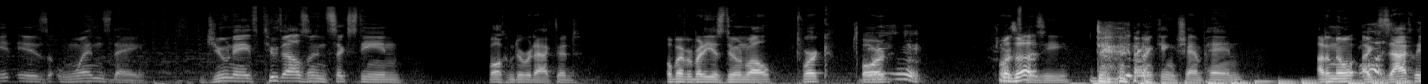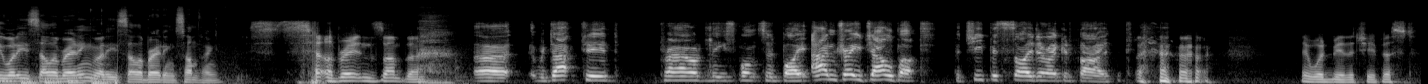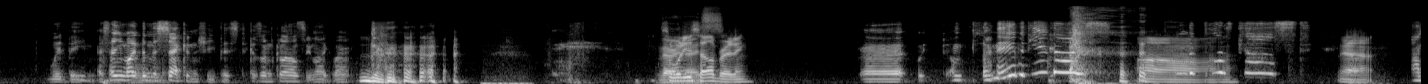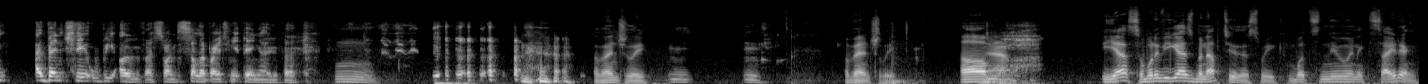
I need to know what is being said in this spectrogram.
It is Wednesday, June 8th, 2016. Welcome to Redacted. Hope everybody is doing well. Twerk, bored. Mm. Twerk's What's up? busy drinking champagne. I don't know exactly what he's celebrating, but he's celebrating something. Celebrating something. Uh, redacted, proudly sponsored by Andre Jalbut, the cheapest cider I could find. it would be the cheapest. Would be. I say you might have been the second cheapest because I'm classy like that. so Very what are you nice. celebrating? Uh, I'm, I'm here with you guys on the podcast. yeah. And Eventually, it will be over, so I'm celebrating it being over. Mm, eventually. Mm. Mm. Eventually. Um, Yeah. yeah, so what have you guys been up to this week? What's new and exciting?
